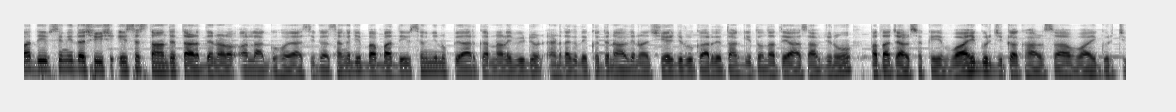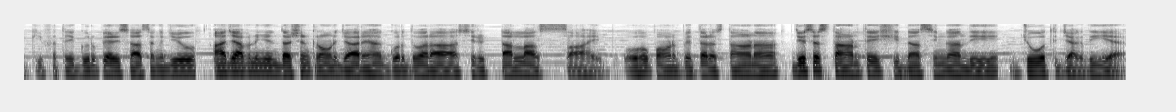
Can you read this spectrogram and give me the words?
ਬਾਬਾ ਦੀਪ ਸਿੰਘ ਜੀ ਦਾ ਸ਼ੀਸ਼ ਇਸ ਸਥਾਨ ਤੇ ਧੜ ਦੇ ਨਾਲੋਂ ਅਲੱਗ ਹੋਇਆ ਸੀਗਾ। ਸੰਗਤ ਜੀ, ਬਾਬਾ ਦੀਪ ਸਿੰਘ ਜੀ ਨੂੰ ਪਿਆਰ ਕਰਨ ਵਾਲੇ ਵੀਡੀਓ ਐਂਡ ਤੱਕ ਦੇਖੋ ਤੇ ਨਾਲ ਦੇ ਨਾਲ ਸ਼ੇਅਰ ਜ਼ਰੂਰ ਕਰ ਦਿਓ ਤਾਂ ਕਿ ਇਤੋਂ ਦਾ ਇਤਿਹਾਸ ਆਪ ਜੀ ਨੂੰ ਪਤਾ ਚੱਲ ਸਕੇ। ਵਾਹਿਗੁਰੂ ਜੀ ਕਾ ਖਾਲਸਾ, ਵਾਹਿਗੁਰੂ ਜੀ ਕੀ ਫਤਿਹ। ਗੁਰੂ ਪਿਆਰੀ ਸਾਧ ਸੰਗਤ ਜੀਓ, ਅੱਜ ਆਪ ਨੂੰ ਦਰਸ਼ਨ ਕਰਾਉਣ ਜਾ ਰਹੇ ਹਾਂ ਗੁਰਦੁਆਰਾ ਸ੍ਰੀ ਟਾਲਾ ਸਾਹਿਬ। ਉਹ ਪਾਉਣ ਪਿੱਤਰ ਸਥਾਨ ਜਿਸ ਸਥਾਨ ਤੇ ਸ਼ਹੀਦਾਂ ਸਿੰਘਾਂ ਦੀ ਜੋਤ ਜਗਦੀ ਹੈ।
